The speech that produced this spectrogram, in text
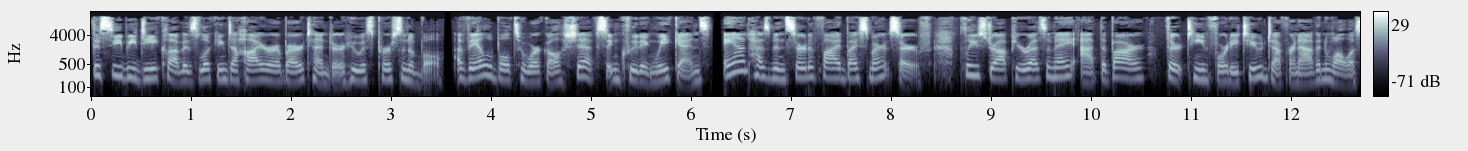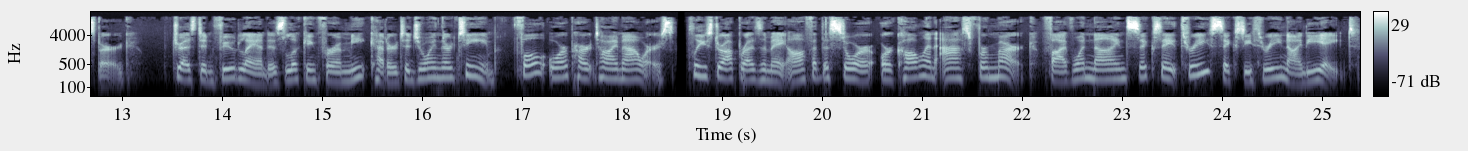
The CBD Club is looking to hire a bartender who is personable, available to work all shifts, including weekends, and has been certified by SmartServe. Please drop your resume at the bar, 1342 Dufferin Ave, in Wallaceburg. Dresden Foodland is looking for a meat cutter to join their team, full or part time hours. Please drop resume off at the store or call and ask for Mark, 519 683 6398.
